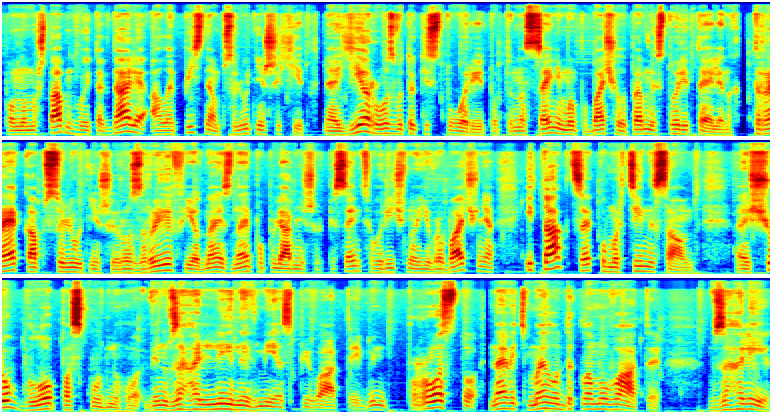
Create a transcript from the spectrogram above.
повномасштабного і так далі, але пісня абсолютніший хіт. Е, Є розвиток історії, тобто на сцені ми побачили певний сторітелінг. Трек абсолютніший розрив і одна із найпопулярніших пісень цьогорічного Євробачення. І так, це комерційний саунд. Е, Що було паскудного? Він взагалі не вміє співати. Він просто навіть мелодекламувати. Взагалі,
